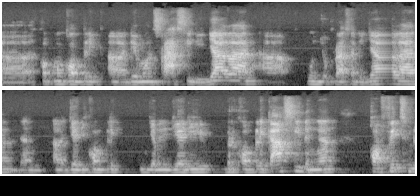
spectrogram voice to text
uh, mengkomplik uh, demonstrasi di jalan, uh, unjuk rasa di jalan, dan uh, jadi komplik jadi, jadi berkomplikasi dengan COVID-19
